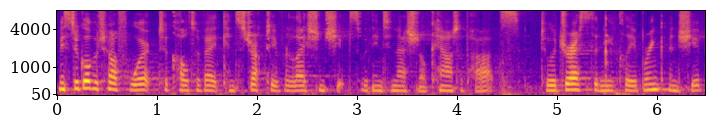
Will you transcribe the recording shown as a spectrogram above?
Mr Gorbachev worked to cultivate constructive relationships with international counterparts, to address the nuclear brinkmanship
